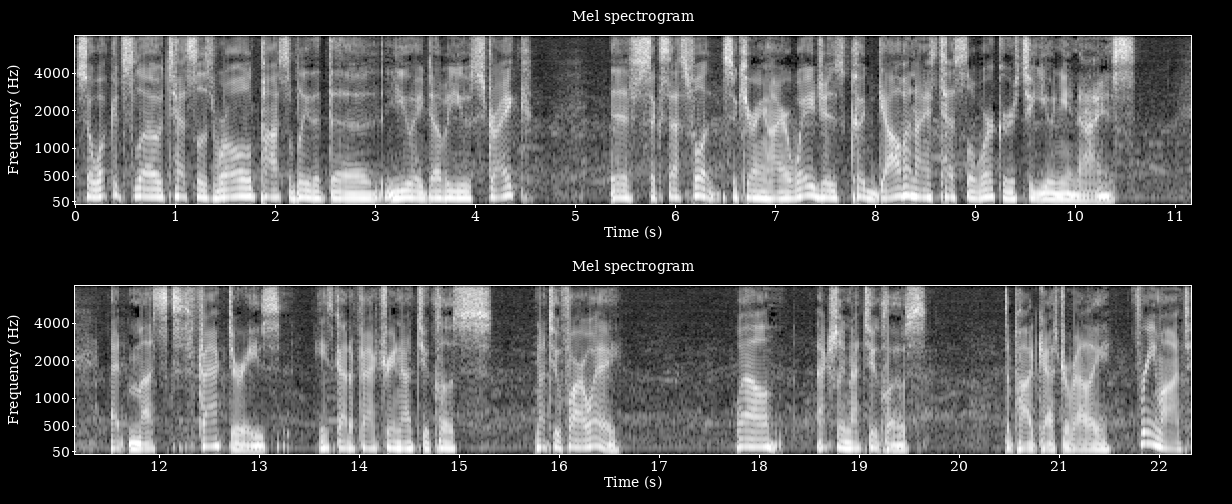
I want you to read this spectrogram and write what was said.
So, what could slow Tesla's roll? Possibly that the UAW strike, if successful at securing higher wages, could galvanize Tesla workers to unionize at Musk's factories He's got a factory not too close, not too far away. Well, actually, not too close to Podcastro Valley. Fremont.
